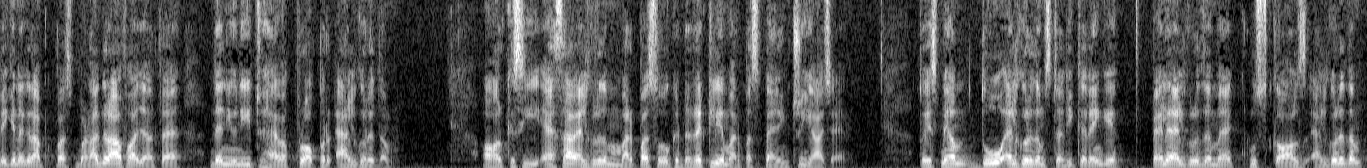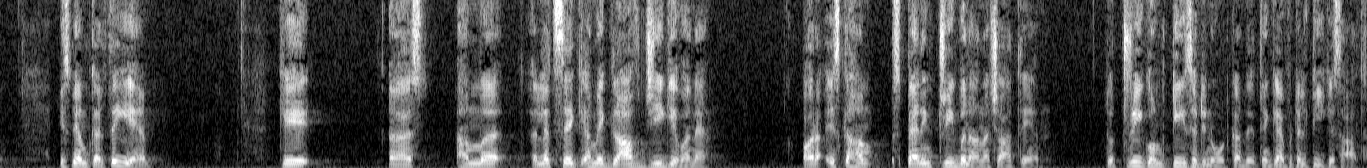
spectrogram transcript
لیکن اگر آپ کے پاس بڑا گراف آ جاتا ہے then you need to have a proper algorithm اور کسی ایسا الگوریدم ہمارے پاس ہو کہ ڈائریکٹلی ہمارے پاس اسپیننگ ٹری آ جائے تو اس میں ہم دو الگوریدم اسٹڈی کریں گے پہلا الگوریدم ہے کروس کالز الگوریدم اس میں ہم کرتے ہی ہیں کہ ہم لط سے کہ ہمیں گراف جی گیون ہے اور اس کا ہم اسپیننگ ٹری بنانا چاہتے ہیں تو ٹری کو ہم ٹی سے ڈینوٹ کر دیتے ہیں کیپیٹل ٹی کے ساتھ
